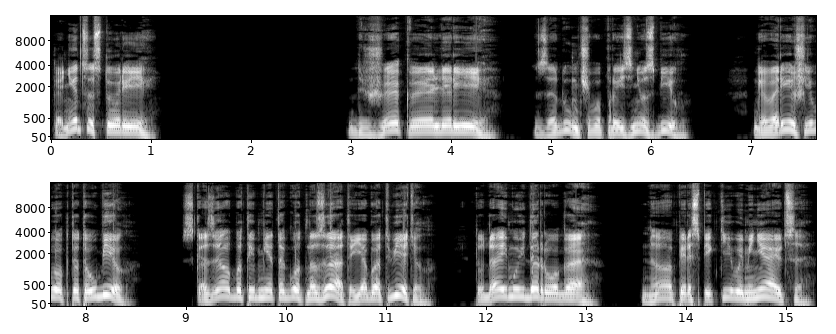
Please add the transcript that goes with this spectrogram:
Конец истории. «Джек Эллери», — задумчиво произнес Билл. «Говоришь, его кто-то убил? Сказал бы ты мне это год назад, и я бы ответил. Туда ему и дорога. Но перспективы меняются,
